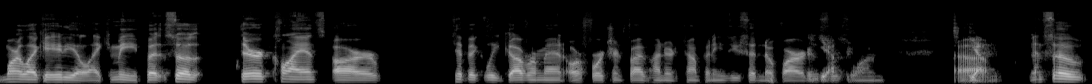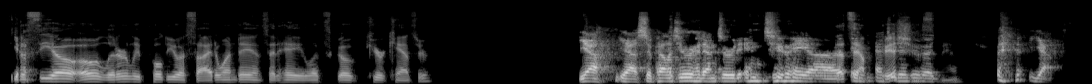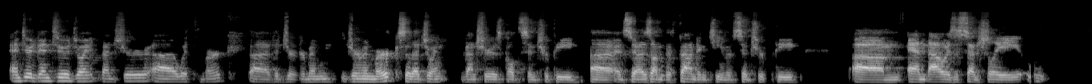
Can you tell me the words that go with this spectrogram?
More like an idiot like me, but so their clients are typically government or Fortune 500 companies. You said Novartis yeah. was one. Um, yeah. And so yeah. the COO literally pulled you aside one day and said, "Hey, let's go cure cancer." Yeah, yeah. So Palantir had entered into a uh, that's ambitious, a, man. yeah, entered into a joint venture uh, with Merck, uh, the German German Merck. So that joint venture is called Syntropy, uh, and so I was on the founding team of Syntropy, um, and that was essentially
